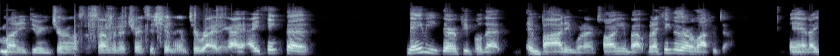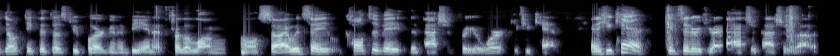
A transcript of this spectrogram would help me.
money doing journalism, so I'm going to transition into writing." I, I think that maybe there are people that embody what I'm talking about, but I think that there are a lot who don't. And I don't think that those people are going to be in it for the long haul. So I would say cultivate the passion for your work if you can. And if you can't, consider if you're actually passionate about it.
